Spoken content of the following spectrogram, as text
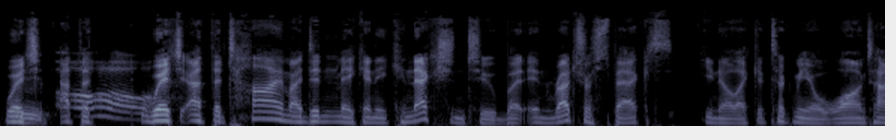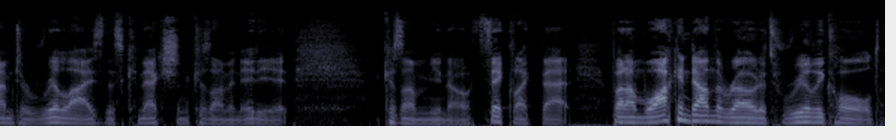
which mm. at the oh. which at the time I didn't make any connection to, but in retrospect, you know, like it took me a long time to realize this connection because I'm an idiot. Because I'm, you know, thick like that. But I'm walking down the road. It's really cold.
